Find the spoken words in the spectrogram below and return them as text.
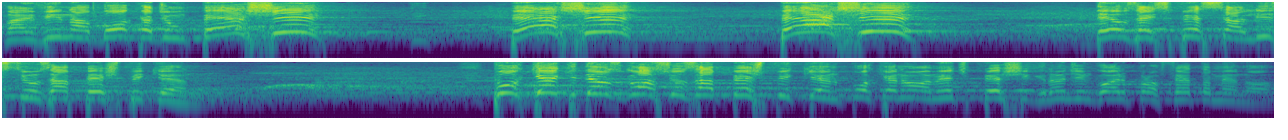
Vai vir na boca de um peixe. Peixe. Peixe Deus é especialista em usar peixe pequeno. Por que, que Deus gosta de usar peixe pequeno? Porque normalmente peixe grande engole profeta menor.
